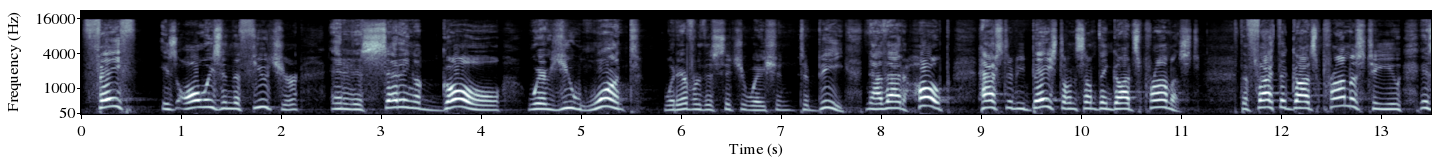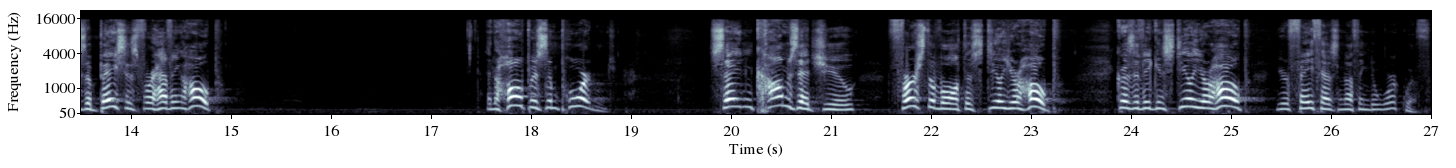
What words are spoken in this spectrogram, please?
Faith is always in the future, and it is setting a goal where you want whatever the situation to be. Now, that hope has to be based on something God's promised. The fact that God's promised to you is a basis for having hope. And hope is important. Satan comes at you, first of all, to steal your hope. Because if he can steal your hope, your faith has nothing to work with.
